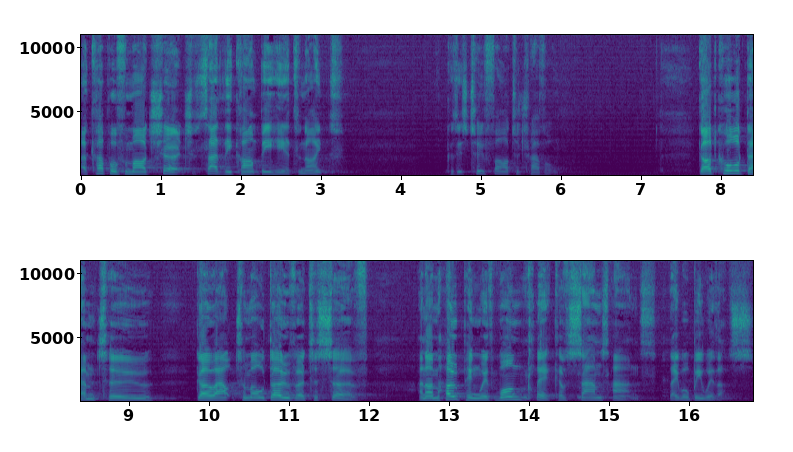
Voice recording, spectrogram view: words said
a couple from our church sadly can't be here tonight because it's too far to travel. God called them to go out to Moldova to serve. And I'm hoping with one click of Sam's hands, they will be with us.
